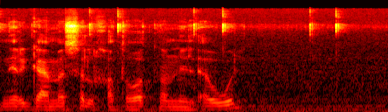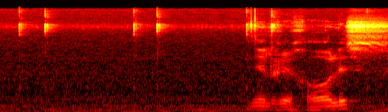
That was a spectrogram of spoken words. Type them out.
نرجع مثلا لخطواتنا من الأول. نلغي خالص.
